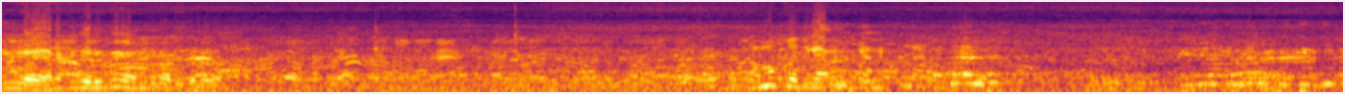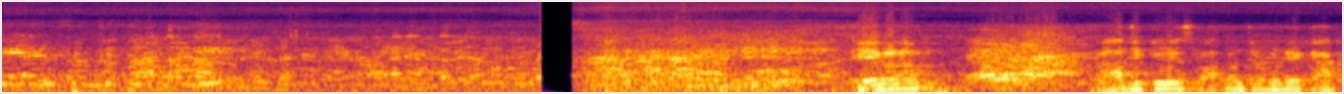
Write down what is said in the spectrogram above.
జరిగితే అందరూ వస్తారు. కేవలం రాజకీయ స్వాతంత్రమునే కాక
